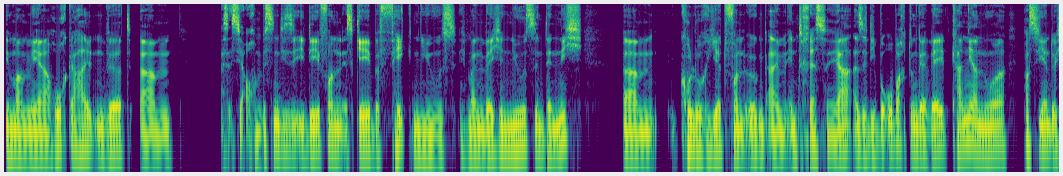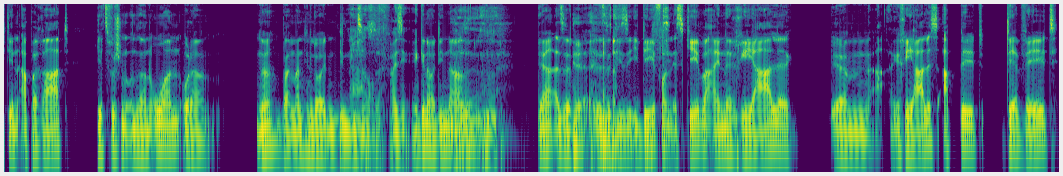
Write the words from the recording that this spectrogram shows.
immer mehr hochgehalten wird, ähm, das ist ja auch ein bisschen diese Idee von, es gäbe Fake News. Ich meine, welche News sind denn nicht ähm, koloriert von irgendeinem Interesse? Ja, also die Beobachtung der Welt kann ja nur passieren durch den Apparat hier zwischen unseren Ohren oder ne, bei manchen Leuten Die Nase. Auch, weiß ich, genau, die Nase. Ja, also, also diese Idee von, es gäbe eine reale, ähm, reales Abbild der Welt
